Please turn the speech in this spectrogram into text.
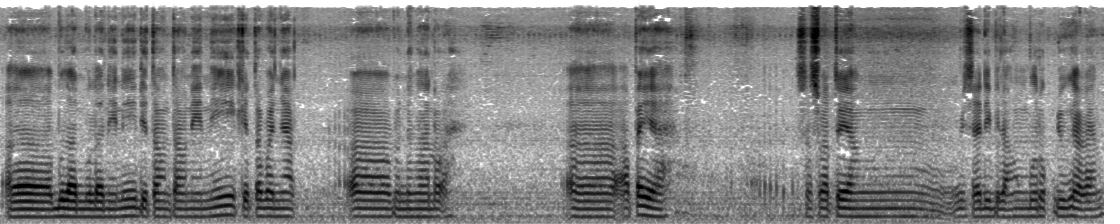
Eh, bulan-bulan uh, ini di tahun-tahun ini kita banyak uh, mendengar uh, apa ya sesuatu yang bisa dibilang buruk juga kan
